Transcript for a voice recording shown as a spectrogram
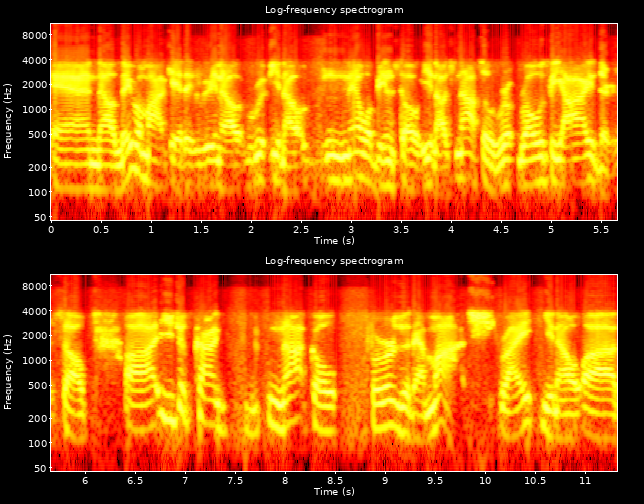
and uh, labor market you know you know never been so you know it's not so rosy either. So uh, you just kind of not go further that much right? You know, uh,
